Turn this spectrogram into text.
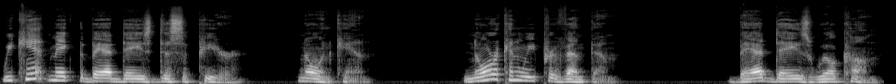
We can't make the bad days disappear. No one can. Nor can we prevent them. Bad days will come,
